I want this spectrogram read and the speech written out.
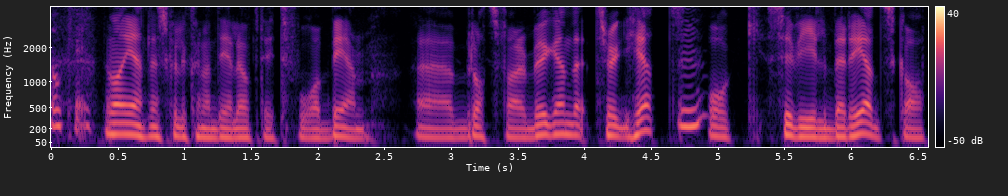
Okay. Där man egentligen skulle kunna dela upp det i två ben. Eh, brottsförebyggande, trygghet mm. och civil beredskap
